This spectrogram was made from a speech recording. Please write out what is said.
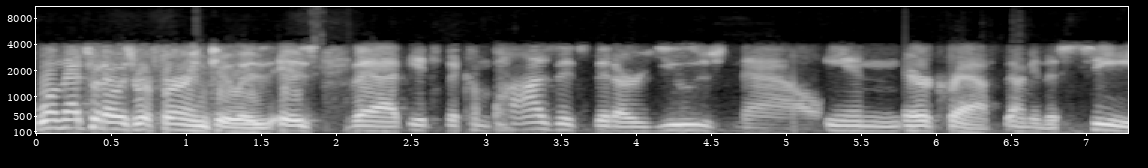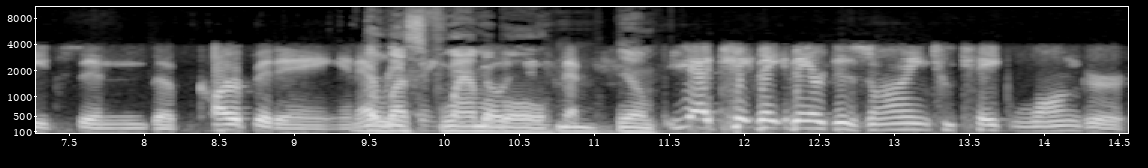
Well, and that's what I was referring to is is that it's the composites that are used now in aircraft. I mean, the seats and the carpeting and everything. the less flammable. That, mm, yeah, yeah. they they are designed to take longer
